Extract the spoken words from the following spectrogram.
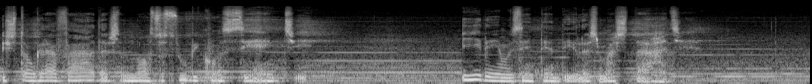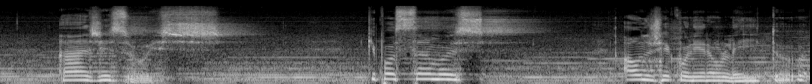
estão gravadas no nosso subconsciente. E iremos entendê-las mais tarde. Ah, Jesus, que possamos, ao nos recolher ao leito,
